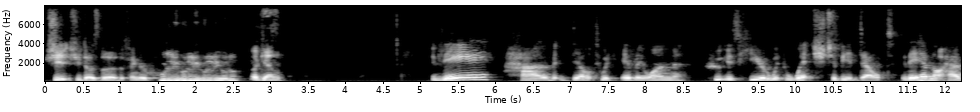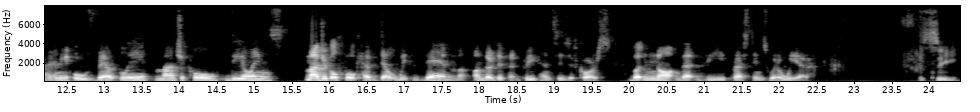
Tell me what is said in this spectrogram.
She she does the the finger hooly hooly hooly hooly again. They have dealt with everyone who is here with which to be dealt. They have not had any overtly magical dealings. Magical folk have dealt with them under different pretenses, of course, but not that the Prestons were aware. I see.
